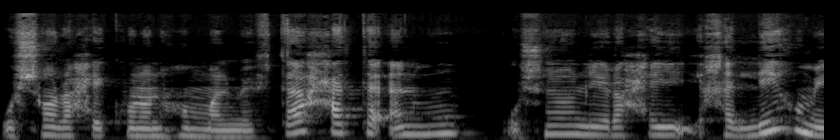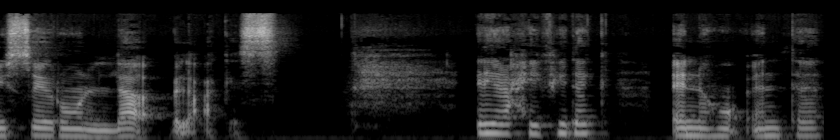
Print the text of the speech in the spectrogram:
وشون راح يكونون هم المفتاح حتى أنمو وشنو اللي راح يخليهم يصيرون لا بالعكس. اللي راح يفيدك إنه أنت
